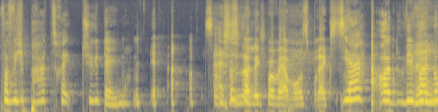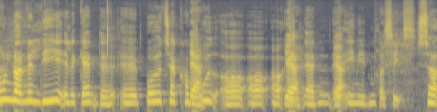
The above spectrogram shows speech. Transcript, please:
For vi er bare tre tykke damer. Ja, så Altså- altså, ligge på hver vores briks. ja, og vi var nogenlunde lige elegante, øh, både til at komme Ja. ja. ud og, og, og Ja, ind, af den, ja, øh, ind i den. præcis. Så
